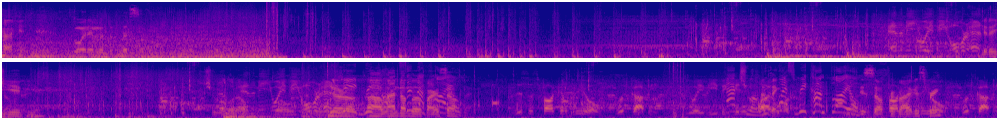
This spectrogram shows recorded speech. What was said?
died. Going in with the pistol. Enemy UAV overhead. Get a UAV. Should we load up? Enemy UAV overhead. No, no, uh, land on Send the fire sale. This is Falcon 3 Good copy. UAV beginning Actual, flyover. request recon flyover. Is self-revive is free? Good copy.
